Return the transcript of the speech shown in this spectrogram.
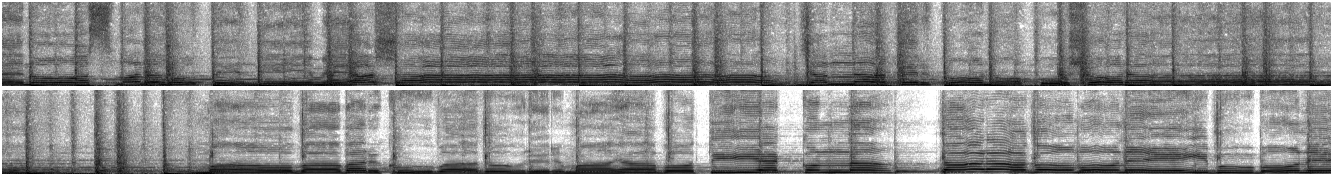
যেন আসমান নেমে আসা। জান্নাতের কোন পোষরা মা বাবার খুব আদরের মায়াবতী এক কন্যা, তার এই ভুবনে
